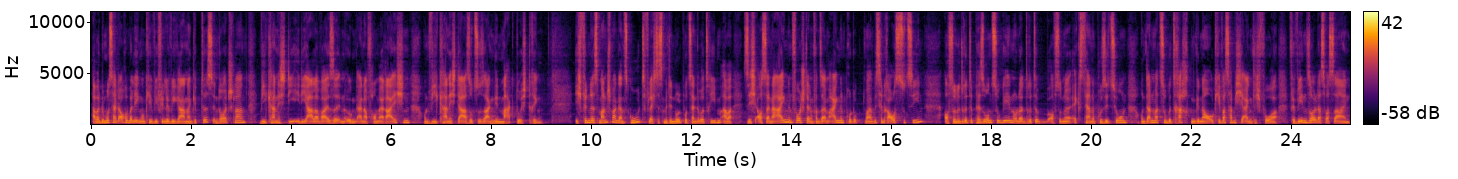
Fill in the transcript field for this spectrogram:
Aber du musst halt auch überlegen, okay, wie viele Veganer gibt es in Deutschland? Wie kann ich die idealerweise in irgendeiner Form erreichen? Und wie kann ich da sozusagen den Markt durchdringen? ich finde es manchmal ganz gut, vielleicht ist mit den 0% übertrieben, aber sich aus seiner eigenen Vorstellung, von seinem eigenen Produkt mal ein bisschen rauszuziehen, auf so eine dritte Person zu gehen oder dritte, auf so eine externe Position und dann mal zu betrachten, genau, okay, was habe ich hier eigentlich vor? Für wen soll das was sein?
